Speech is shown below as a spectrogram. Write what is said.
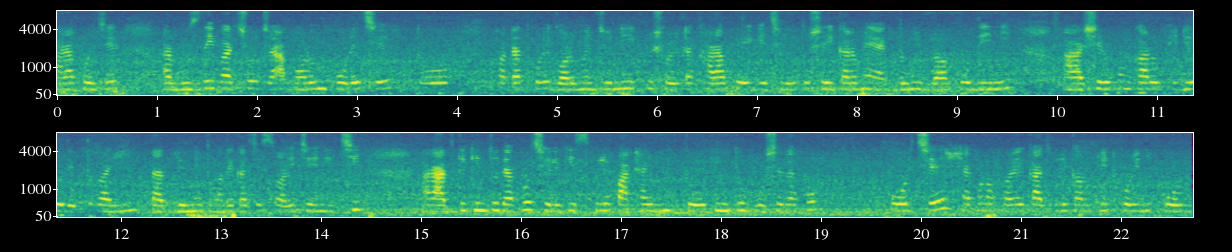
খারাপ হয়েছে আর বুঝতেই পারছ যা গরম পড়েছে। তো হঠাৎ করে গরমের জন্য একটু শরীরটা খারাপ হয়ে গেছিল, তো সেই কারণে একদমই ব্লগও দিইনি। আর সেরকম কারও ভিডিও দেখতে পাইনি, তার জন্য তোমাদের কাছে সরি চেয়ে নিচ্ছি। আর আজকে কিন্তু দেখো ছেলেকে স্কুলে পাঠাইনি, তো কিন্তু বসে দেখো করছে এখনও ঘরের কাজগুলি কমপ্লিট করিনি, করব।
